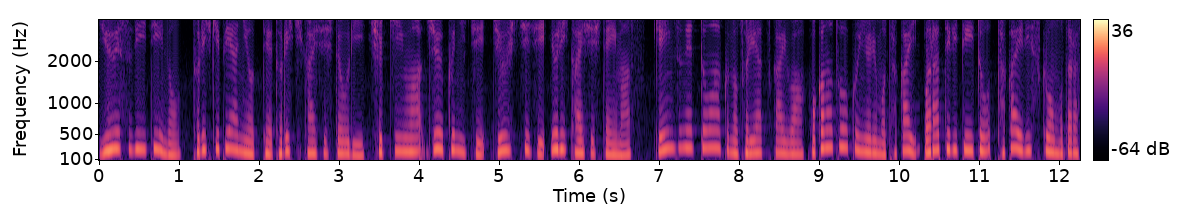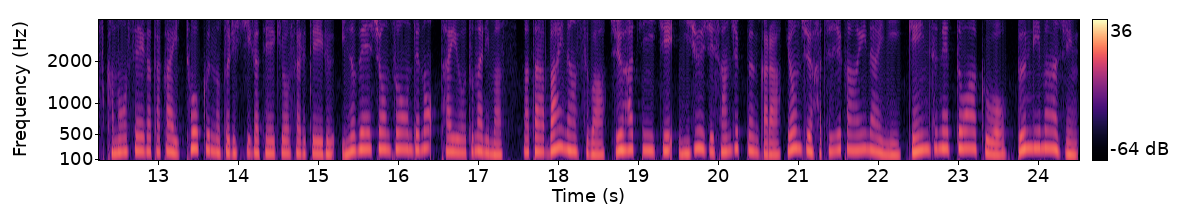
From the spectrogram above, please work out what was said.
USDT の取引ペアによって取引開始しており、出金は19日17時より開始しています。ゲインズネットワークの取扱いは他のトークンよりも高いボラティリティと高いリスクをもたらす可能性が高いトークンの取引が提供されているイノベーションゾーンでの対応となります。また、バイナンスは18日20時30分から48時間以内にゲインズネットワークを分離マージン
